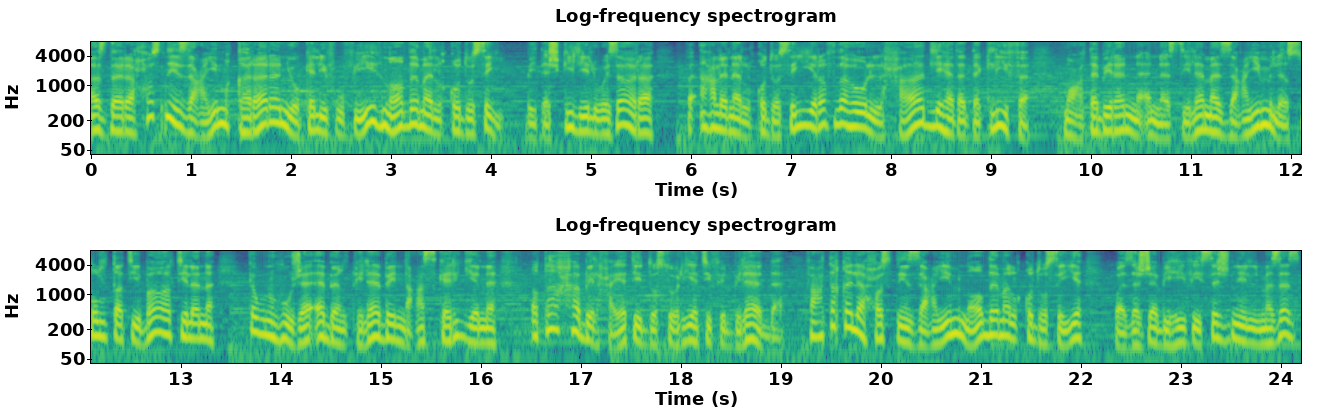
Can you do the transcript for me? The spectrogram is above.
أصدر حسني الزعيم قرارا يكلف فيه ناظم القدسي بتشكيل الوزارة فأعلن القدسي رفضه الحاد لهذا التكليف معتبرا أن استلام الزعيم للسلطة باطلا كونه جاء بانقلاب عسكري أطاح بالحياة الدستورية في البلاد. فاعتقل حسني الزعيم ناظم القدسي وزج به في سجن المزز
